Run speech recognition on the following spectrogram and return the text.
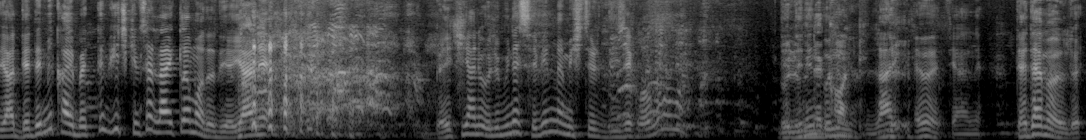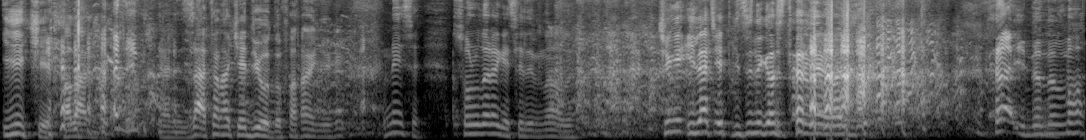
ya dedemi kaybettim hiç kimse like'lamadı diye. Yani belki yani ölümüne sevinmemiştir diyecek oldum ama Dedenin kalp. Like, evet yani. Dedem öldü. İyi ki falan gibi. Yani zaten hak ediyordu falan gibi. Neyse sorulara geçelim ne olur. Çünkü ilaç etkisini göstermeye başladı. İnanılmaz.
